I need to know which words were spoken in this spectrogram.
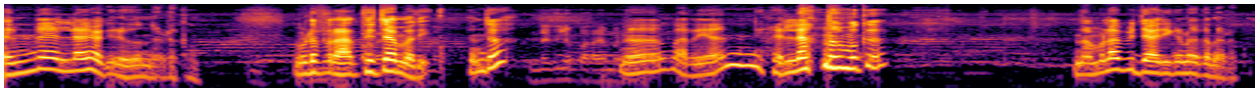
എന്റെ എല്ലാ ആഗ്രഹവും നടക്കും. ഇവിടെ പ്രാർത്ഥിച്ചാൽ മതി. എന്തോ? ആ പറയാൻ എല്ലാം നമുക്ക് നമ്മളാ വിചാരിക്കണമൊക്കെ നടക്കും.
